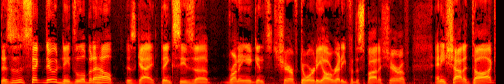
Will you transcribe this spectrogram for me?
This is a sick dude. Needs a little bit of help. This guy thinks he's uh, running against Sheriff Doherty already for the spot of sheriff, and he shot a dog.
